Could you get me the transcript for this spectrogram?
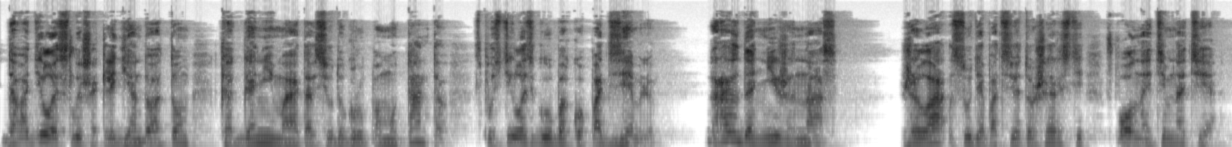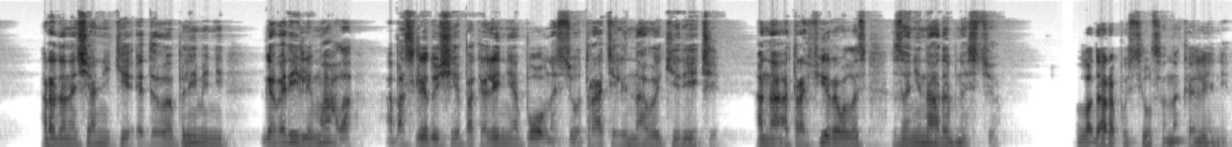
«Доводилось слышать легенду о том, как гонимая отовсюду группа мутантов спустилась глубоко под землю, гораздо ниже нас. Жила, судя по цвету шерсти, в полной темноте. Родоначальники этого племени говорили мало, а последующие поколения полностью утратили навыки речи. Она атрофировалась за ненадобностью». Владар опустился на колени.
